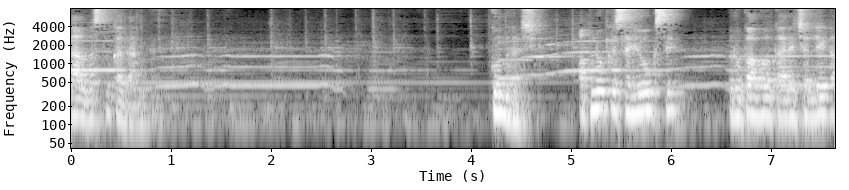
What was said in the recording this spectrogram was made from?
लाल वस्तु का दान करें। कुंभ राशि। अपनों के सहयोग से रुका हुआ कार्य चलेगा,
